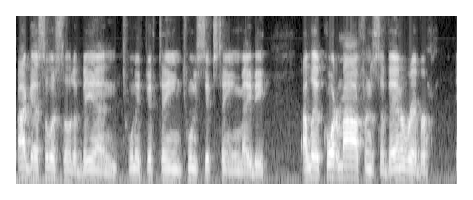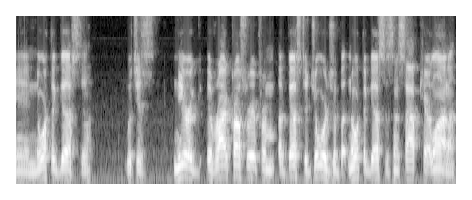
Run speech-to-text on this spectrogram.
I guess it was sort of been 2015, 2016, maybe. I live a quarter mile from the Savannah River in North Augusta, which is near right across the river from Augusta, Georgia, but North Augusta's in South Carolina.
